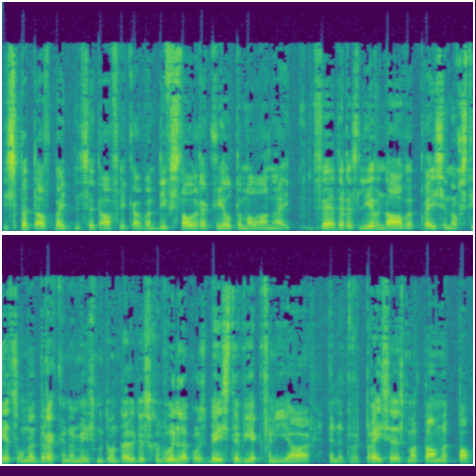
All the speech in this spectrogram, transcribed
die spit afbyt in Suid-Afrika want diefstal ruk heeltemal hande uit. Verder is lewende hawe pryse nog steeds onder druk en 'n mens moet onthou dis gewoonlik ons beste week van die jaar en dit pryse is maar taamlik pap.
